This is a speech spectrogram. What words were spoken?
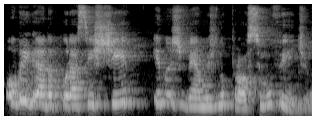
Obrigada por assistir e nos vemos no próximo vídeo.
